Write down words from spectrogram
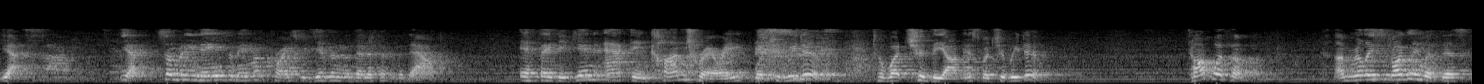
Yes. Yeah. Somebody names the name of Christ, we give them the benefit of the doubt. If they begin acting contrary, what should we do? To what should be obvious, what should we do? Talk with them. I'm really struggling with this,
